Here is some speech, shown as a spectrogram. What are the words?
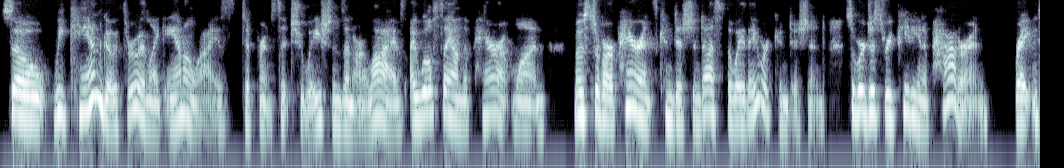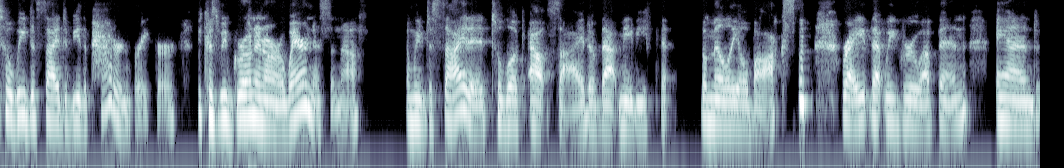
So we can go through and like analyze different situations in our lives. I will say on the parent one, most of our parents conditioned us the way they were conditioned. So we're just repeating a pattern, right? Until we decide to be the pattern breaker because we've grown in our awareness enough and we've decided to look outside of that maybe familial box, right, that we grew up in. And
